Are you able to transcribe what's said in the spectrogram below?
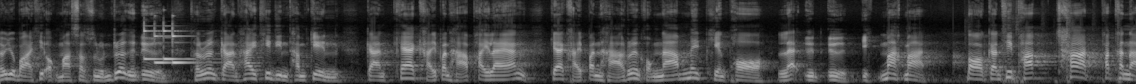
นโยบายที่ออกมาสนับสนุนเรื่องอื่นๆ ทั้งเรื่องการให้ที่ดินทำกิน การแก้ไขปัญหาภัยแล้ง แก้ไขปัญหาเรื่องของน้ำไม่เพียงพอและอื่นๆ อีกมากมายต่อกันที่พักชาติพัฒนา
